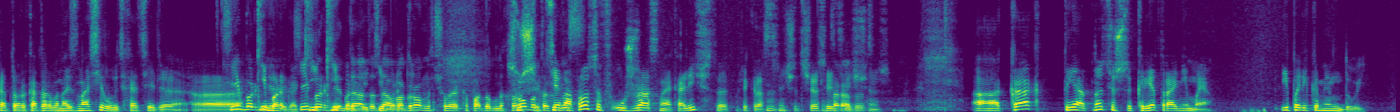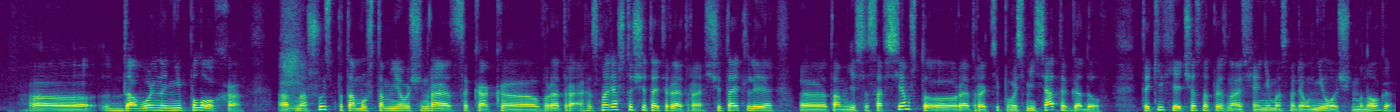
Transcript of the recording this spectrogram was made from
который, которого изнасиловать хотели. э, Киборги, киборга, ки- киборги, киборги, да, да, да, в киборги. огромных человекоподобных Слушай, роботах. тебе И с- вопросов ужасное количество, это прекрасно. Значит, сейчас я Это тебе радует. сейчас- А как ты относишься к ретро-аниме? И порекомендуй. э, довольно неплохо отношусь, потому что мне очень нравится, как э, в ретро... Смотря что считать ретро. Считать ли, э, там, если совсем, что э, ретро типа 80-х годов, таких, я честно признаюсь, я аниме смотрел не очень много.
